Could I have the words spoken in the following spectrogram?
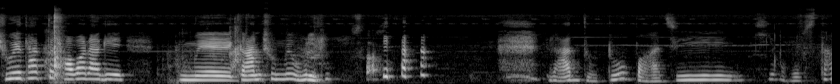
শুয়ে থাকতো সবার আগে গান শুনবে বলি। রাত দুটো বাজে কি অবস্থা?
